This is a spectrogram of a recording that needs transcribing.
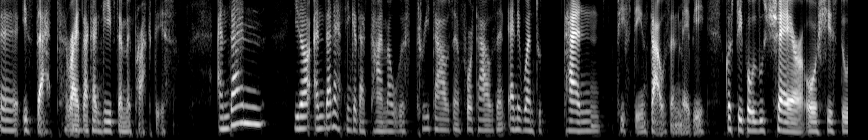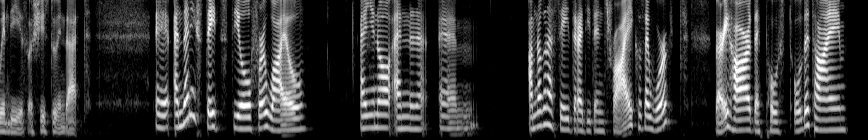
uh, is that right? I can give them a practice, and then you know, and then I think at that time I was 3,000, 4,000, and it went to 10, 15,000 maybe, because people would share, or she's doing this, or she's doing that. Uh, and then it stayed still for a while. And, you know, and um, I'm not going to say that I didn't try, because I worked very hard. I post all the time.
